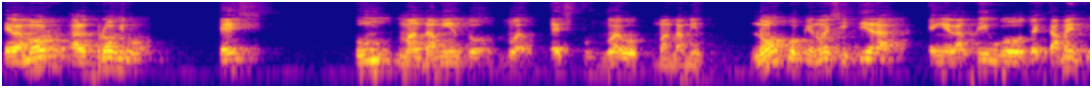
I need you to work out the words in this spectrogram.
el amor al prójimo es un mandamiento nuevo, es un nuevo mandamiento. No porque no existiera en el Antiguo Testamento,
